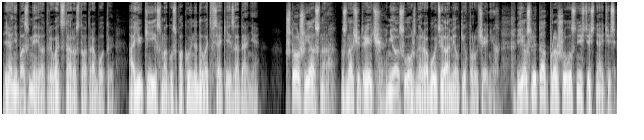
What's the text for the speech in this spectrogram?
я не посмею отрывать старосту от работы, а Юкии смогу спокойно давать всякие задания. «Что ж, ясно. Значит, речь не о сложной работе, а о мелких поручениях. Если так, прошу вас, не стесняйтесь.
